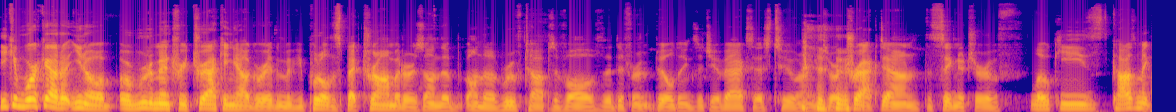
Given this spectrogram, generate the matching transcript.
He can work out a you know a, a rudimentary tracking algorithm if you put all the spectrometers on the on the rooftops of all of the different buildings that you have access to, and you sort of track down the signature of Loki's cosmic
